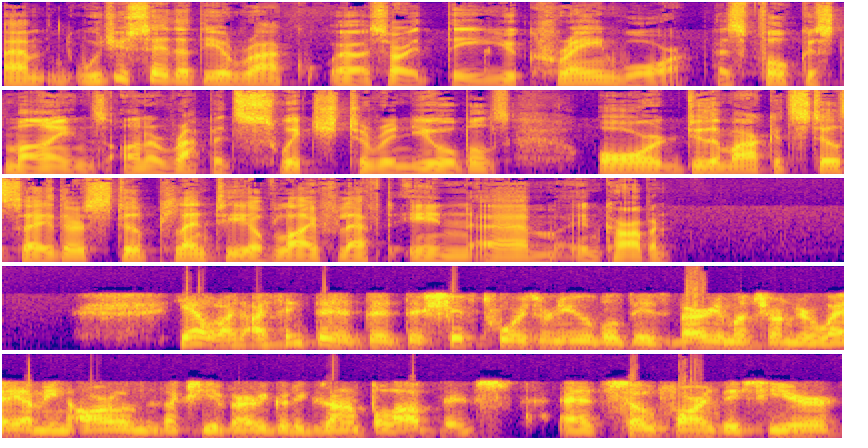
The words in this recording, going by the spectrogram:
Um, would you say that the Iraq, uh, sorry, the Ukraine war has focused minds on a rapid switch to renewables, or do the markets still say there's still plenty of life left in um, in carbon? Yeah, well, I, think the, the, the shift towards renewables is very much underway. I mean, Ireland is actually a very good example of this. Uh, so far this year,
